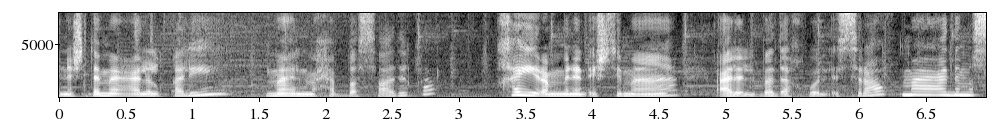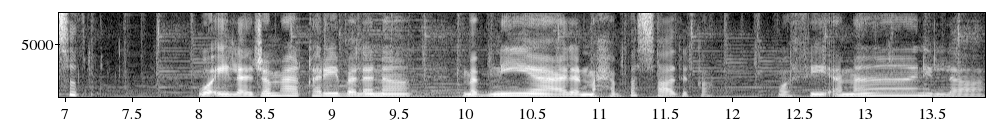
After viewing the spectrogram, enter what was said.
نجتمع على القليل مع المحبة الصادقة خيرا من الاجتماع على البذخ والإسراف مع عدم الصدق. وإلى جمعة قريبة لنا مبنية على المحبة الصادقة. وفي أمان الله.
